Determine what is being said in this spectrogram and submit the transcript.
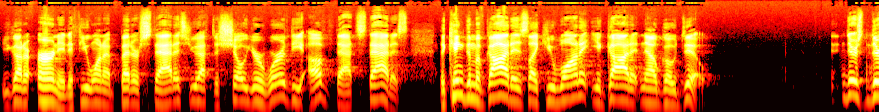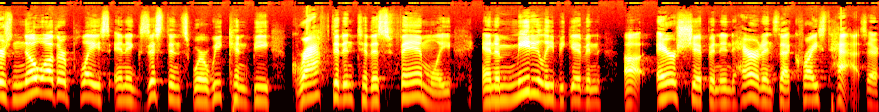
you got to earn it. If you want a better status, you have to show you're worthy of that status. The kingdom of God is like you want it, you got it, now go do there's, there's no other place in existence where we can be grafted into this family and immediately be given uh, heirship and inheritance that Christ has, or,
